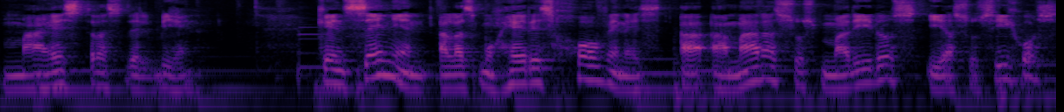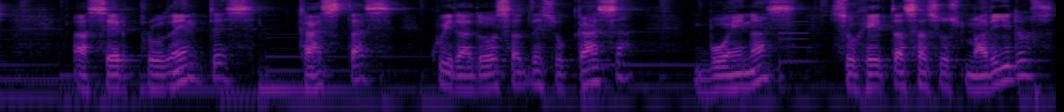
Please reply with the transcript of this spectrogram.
maestras del bien, que enseñen a las mujeres jóvenes a amar a sus maridos y a sus hijos, a ser prudentes, castas, cuidadosas de su casa, buenas, sujetas a sus maridos,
